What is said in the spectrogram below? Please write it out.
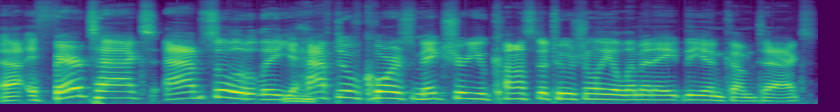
Uh, a fair tax, absolutely. You have to, of course, make sure you constitutionally eliminate the income tax.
